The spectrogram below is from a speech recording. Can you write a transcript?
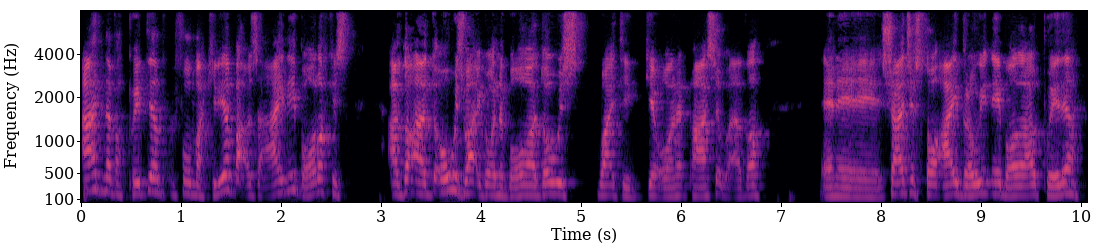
I'd never played there before my career, but I was like, I need bother because I'd, I'd always wanted to go on the ball. I'd always wanted to get on it, pass it, whatever. And uh, so I just thought, aye, brilliant, no bother, I'll play there.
